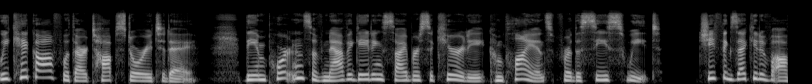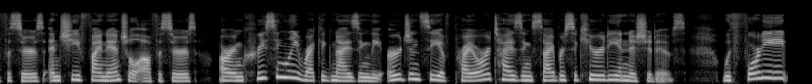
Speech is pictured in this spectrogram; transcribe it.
We kick off with our top story today the importance of navigating cybersecurity compliance for the C suite. Chief executive officers and chief financial officers are increasingly recognizing the urgency of prioritizing cybersecurity initiatives, with 48%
